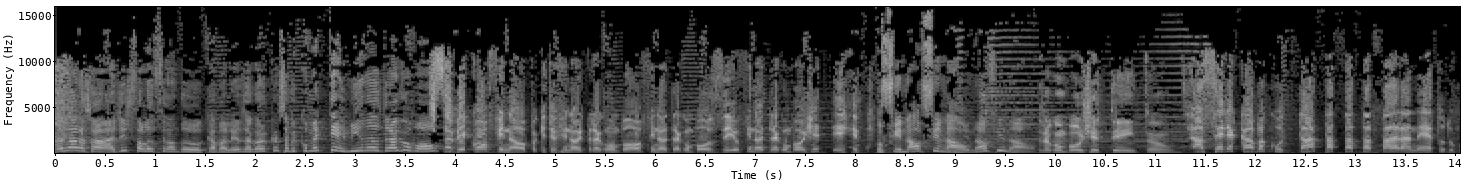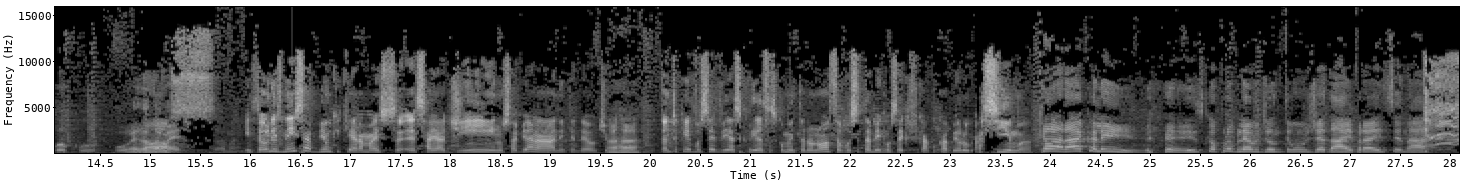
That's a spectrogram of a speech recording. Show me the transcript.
Mas olha só, a gente falou do final do Cavaleiros, agora eu quero saber como é que termina o Dragon Ball. Saber qual o final, porque tem o final de Dragon Ball, o final de Dragon Ball Z e o final de Dragon Ball GT. O final, final. Final, final. Dragon Ball GT, então. A série acaba com o tatataraneto do Goku. Pô, Exatamente. Nossa, mano. Então eles nem sabiam o que, que era mais é, Saiyajin, não sabia nada, entendeu? Tipo, Aham. tanto que você vê as crianças comentando, nossa, você também consegue ficar com o cabelo pra cima. Caraca, olha aí. Isso que é o problema de não ter um Jedi pra ensinar.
